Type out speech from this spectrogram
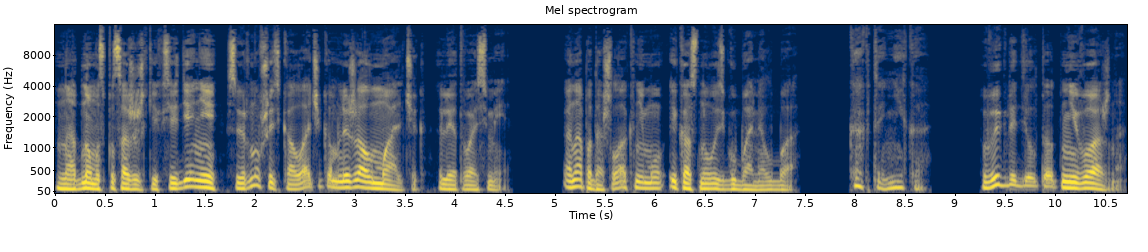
На одном из пассажирских сидений, свернувшись калачиком, лежал мальчик лет восьми. Она подошла к нему и коснулась губами лба. «Как ты, Ника?» Выглядел тот неважно.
